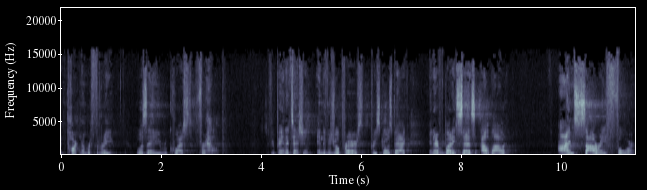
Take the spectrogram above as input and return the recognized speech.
and part number three was a request for help So if you're paying attention, individual prayers, priest goes back, and everybody says out loud, I'm sorry for,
